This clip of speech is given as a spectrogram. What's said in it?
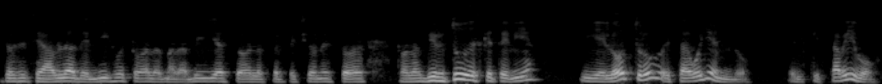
Entonces se habla del hijo, todas las maravillas, todas las perfecciones, todas, todas las virtudes que tenía, y el otro está oyendo, el que está vivo.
